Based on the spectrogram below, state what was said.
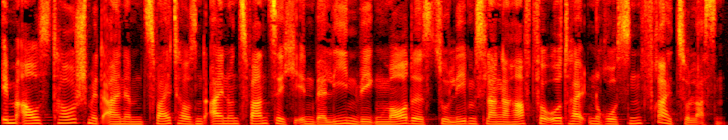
im Austausch mit einem 2021 in Berlin wegen Mordes zu lebenslanger Haft verurteilten Russen freizulassen.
